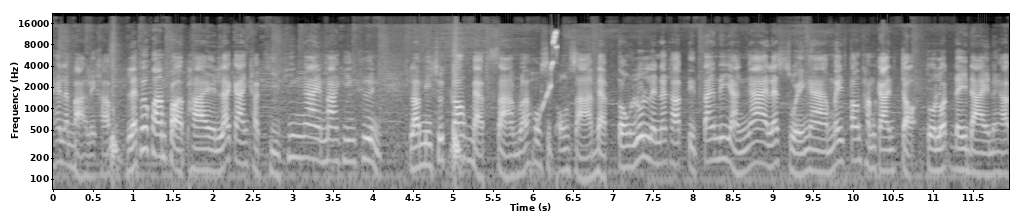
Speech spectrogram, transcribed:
ให้ลำบากเลยครับ และเพื่อความปลอดภัยและการขับขี่ที่ง่ายมากยิ่งขึ้น เรามีชุดกล้องแบบ 360 องศาแบบตรงรุ่นเลยนะครับ ติดตั้งได้อย่างง่ายและสวยงาม ไม่ต้องทำการเจาะตัวรถใด ๆ นะครับ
